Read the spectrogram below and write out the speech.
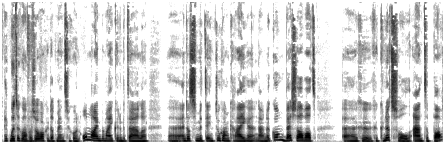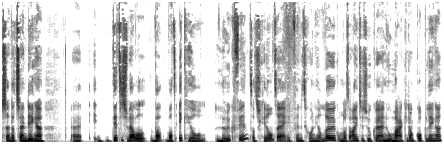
Ik moet er gewoon voor zorgen dat mensen gewoon online bij mij kunnen betalen. En dat ze meteen toegang krijgen. Nou, er komt best wel wat ge, geknutsel aan te pas. En dat zijn dingen. dit is wel wat, wat ik heel leuk vind. Dat scheelt. Hè. Ik vind het gewoon heel leuk om dat uit te zoeken. En hoe maak je dan koppelingen?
